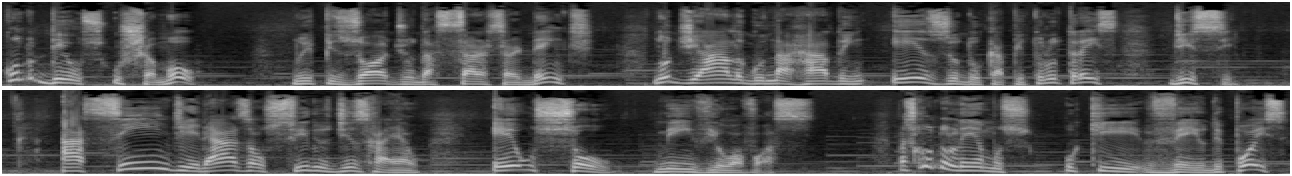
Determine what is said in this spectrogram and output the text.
Quando Deus o chamou, no episódio da sarça ardente, no diálogo narrado em Êxodo capítulo 3, disse: Assim dirás aos filhos de Israel: Eu sou, me enviou a vós. Mas quando lemos o que veio depois,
